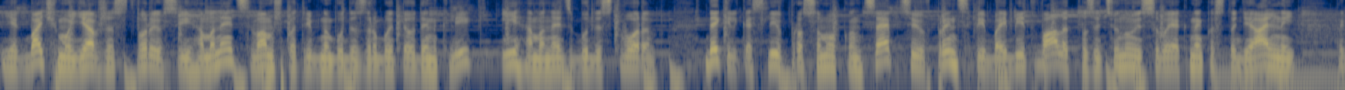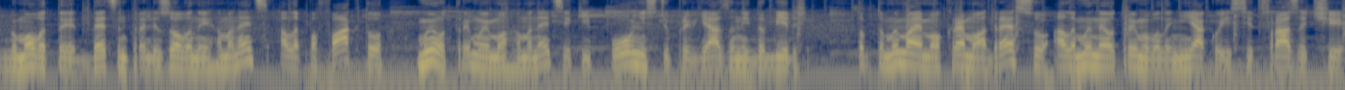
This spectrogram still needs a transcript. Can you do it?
Як бачимо, я вже створив свій гаманець, вам ж потрібно буде зробити один клік, і гаманець буде створено. Декілька слів про саму концепцію. В принципі, Bybit Wallet позиціонує себе як некостодіальний, так би мовити, децентралізований гаманець, але по факту ми отримуємо гаманець, який повністю прив'язаний до біржі. Тобто ми маємо окрему адресу, але ми не отримували ніякої сіт-фрази чи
